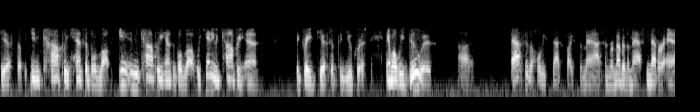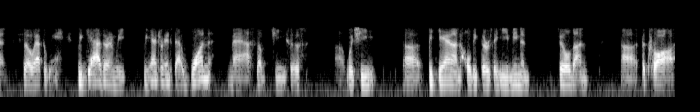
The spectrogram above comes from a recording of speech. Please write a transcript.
gift of incomprehensible love. Incomprehensible love. We can't even comprehend the great gift of the Eucharist. And what we do is, uh, after the Holy Sacrifice, the Mass, and remember the Mass never ends. So after we, we gather and we, we enter into that one Mass of Jesus, uh, which he uh, began on Holy Thursday evening and filled on uh, the cross,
